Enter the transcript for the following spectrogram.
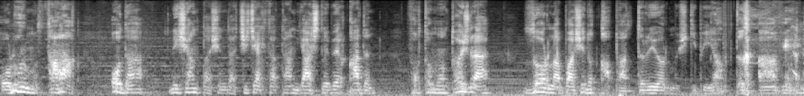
Olur mu salak? O da Nişantaşı'nda çiçek satan yaşlı bir kadın. Fotomontajla zorla başını kapattırıyormuş gibi yaptık. Aferin.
